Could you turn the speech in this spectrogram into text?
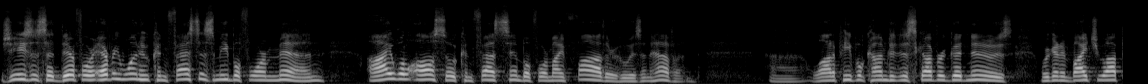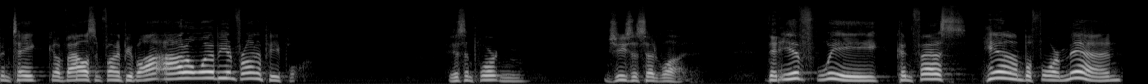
Jesus said, Therefore, everyone who confesses me before men, I will also confess him before my Father who is in heaven. Uh, a lot of people come to discover good news. We're going to invite you up and take vows in front of people. I, I don't want to be in front of people. It's important. Jesus said, What? That if we confess him before men,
